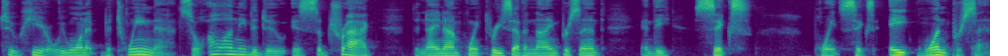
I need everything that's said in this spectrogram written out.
to here. We want it between that. So all I need to do is subtract the 99.379% and the 6.681%.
